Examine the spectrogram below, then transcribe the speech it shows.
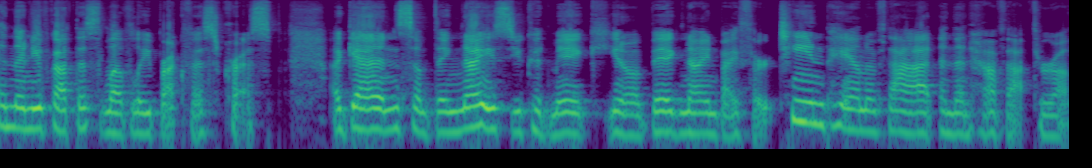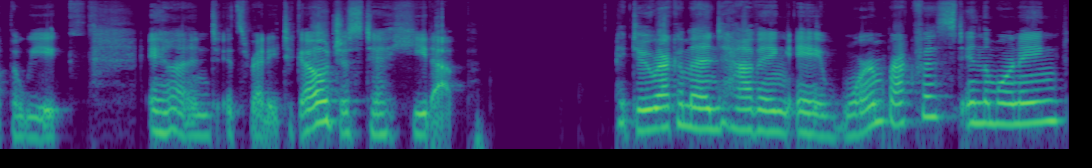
And then you've got this lovely breakfast crisp. Again, something nice. You could make, you know, a big 9 by 13 pan of that and then have that throughout the week. And it's ready to go just to heat up. I do recommend having a warm breakfast in the morning,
